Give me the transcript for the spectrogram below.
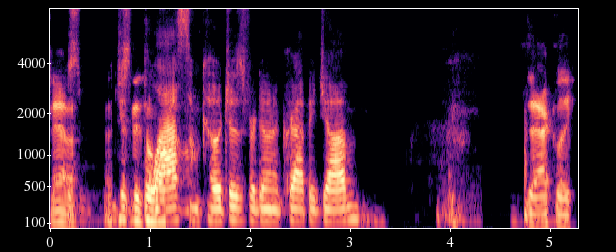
Yeah, Just, just blast some coaches for doing a crappy job. Exactly.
